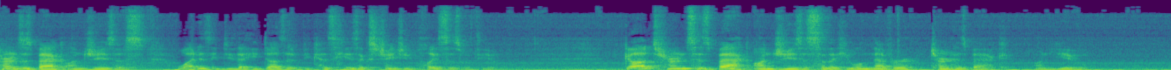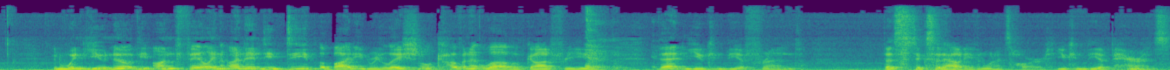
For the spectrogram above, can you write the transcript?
turns his back on Jesus. Why does he do that? He does it because he is exchanging places with you. God turns his back on Jesus so that he will never turn his back on you. And when you know the unfailing, unending, deep, abiding, relational, covenant love of God for you, then you can be a friend that sticks it out even when it's hard. You can be a parent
